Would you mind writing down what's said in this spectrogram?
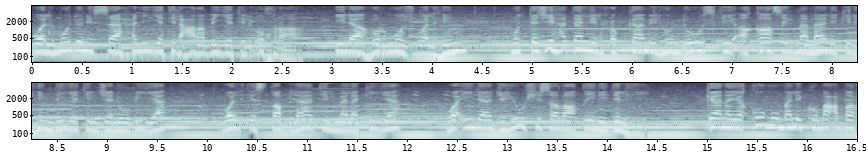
والمدن الساحلية العربية الأخرى إلى هرمز والهند متجهة للحكام الهندوس في أقاصي الممالك الهندية الجنوبية والإسطبلات الملكية وإلى جيوش سلاطين دلهي. كان يقوم ملك معبر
